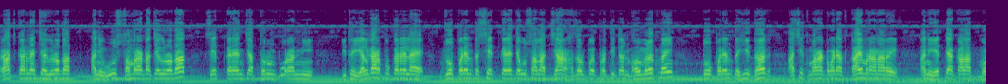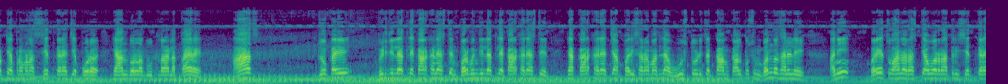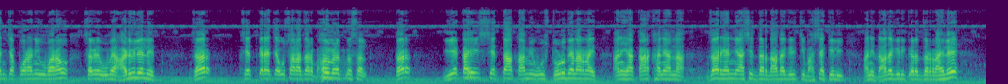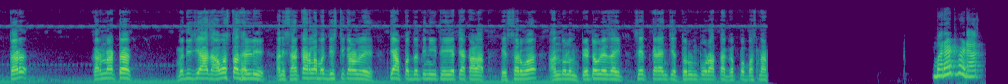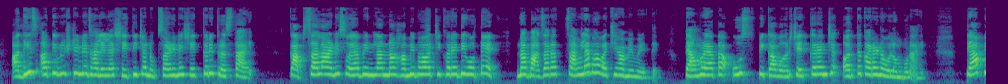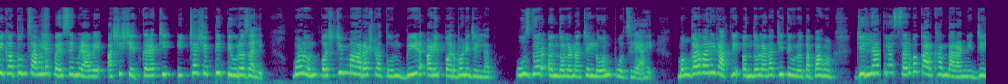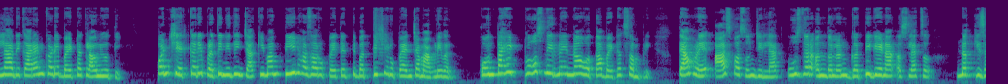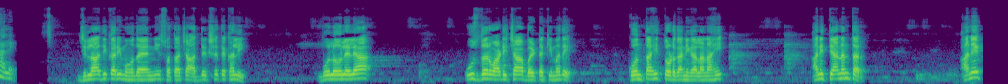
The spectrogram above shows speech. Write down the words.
राजकारण्याच्या विरोधात आणि ऊस सम्राटाच्या विरोधात शेतकऱ्यांच्या तरुण पोरांनी इथे एल्गार पुकारलेला आहे. जोपर्यंत शेतकऱ्याच्या ऊसाला चार हजार रुपये प्रति टन भाव मिळत नाही तोपर्यंत ही धग अशीच मराठवाड्यात कायम राहणार आहे. आणि येत्या काळात मोठ्या प्रमाणात शेतकऱ्याचे पोरं हे आंदोलनात उतरायला तयार आहेत. आज जो काही बीड जिल्ह्यातले कारखाने असतील परभणी जिल्ह्यातले कारखाने असतील त्या कारखान्याच्या परिसरामधल्या ऊस तोडीचं काम कालपासून बंद झालेलं आहे. आणि बरेच वाहनं रस्त्यावर रात्री शेतकऱ्यांच्या पोरांनी उभा राहून सगळे उभे आडविलेले आहेत. जर शेतकऱ्याच्या ऊसाला जर भाव मिळत नसेल तर एकाही शेतात आम्ही ऊस तोडू देणार नाहीत. आणि ह्या कारखान्यांना जर यांनी अशीच जर दादागिरीची भाषा केली आणि दादागिरी करत जर राहिले तर कर्नाटकमध्ये जी आज अवस्था झालेली आणि सरकारला मध्यस्थी करावले त्या पद्धतीने इथे येत्या काळात हे सर्व आंदोलन पेटवले जाईल. शेतकऱ्यांचे तरुण पोर आता गप्प बसणार. मराठवाड्यात आधीच अतिवृष्टीने झालेल्या शेतीच्या नुकसानीने शेतकरी त्रस्त आहे. कापसाला आणि सोयाबीनला ना हमी भावाची खरेदी होते ना बाजारात चांगल्या भावाची हमी मिळते. त्यामुळे आता ऊस पिकावर शेतकऱ्यांचे अर्थकारण अवलंबून आहे. त्या पिकातून चांगले पैसे मिळावे अशी शेतकऱ्याची इच्छाशक्ती तीव्र झाली. म्हणून पश्चिम महाराष्ट्रातून बीड आणि परभणी जिल्ह्यात ऊस दर आंदोलनाचे लोन पोचले आहे. मंगळवारी रात्री आंदोलनाची तीव्रता पाहून जिल्ह्यातल्या सर्व कारखानदारांनी जिल्हाधिकाऱ्यांकडे बैठक लावली होती. पण शेतकरी प्रतिनिधींच्या किमान तीन हजार रुपये ते बत्तीसशे रुपयांच्या मागणीवर कोणताही ठोस निर्णय न होता बैठक संपली. त्यामुळे आजपासून जिल्ह्यात ऊस दर आंदोलन गती घेणार असल्याचं नक्की झाले जिल्हाधिकारी महोदयांनी स्वतःच्या अध्यक्षतेखाली बोलवलेल्या ऊस दरवाढीच्या बैठकीमध्ये कोणताही तोडगा निघाला नाही. आणि त्यानंतर अनेक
